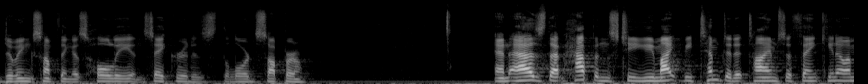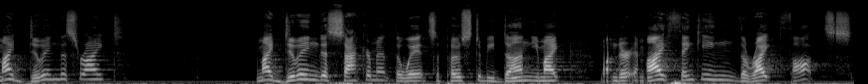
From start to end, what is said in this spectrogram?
doing something as holy and sacred as the Lord's Supper. And as that happens to you, you might be tempted at times to think, you know, am I doing this right? Am I doing this sacrament the way it's supposed to be done? You might wonder, am I thinking the right thoughts?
